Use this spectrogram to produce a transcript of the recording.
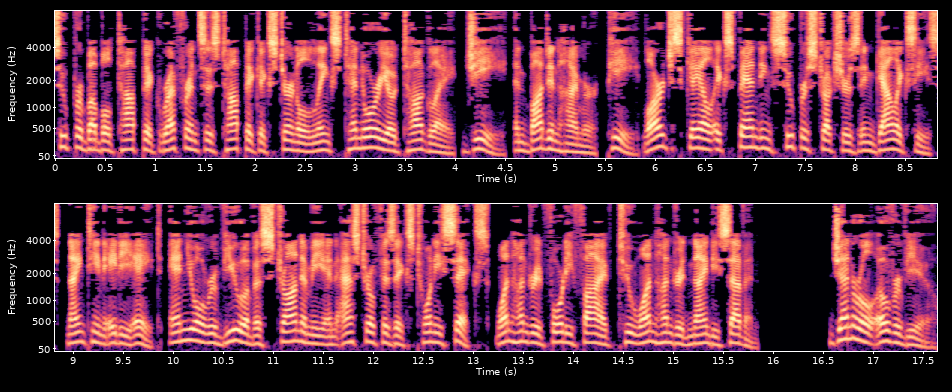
superbubble topic References topic External links Tenorio Tagle, G., and Bodenheimer, P. Large-scale expanding superstructures in galaxies, 1988, Annual Review of Astronomy and Astrophysics 26, 145–197. General overview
